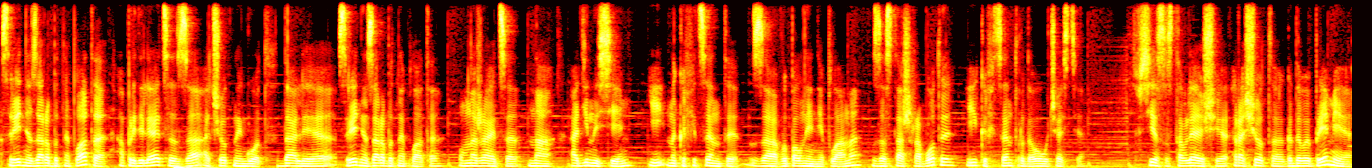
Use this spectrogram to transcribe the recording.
Средняя заработная плата определяется за отчетный год. Далее средняя заработная плата умножается на 1,7 и на коэффициенты за выполнение плана, за стаж работы и коэффициент трудового участия. Все составляющие расчета годовой премии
